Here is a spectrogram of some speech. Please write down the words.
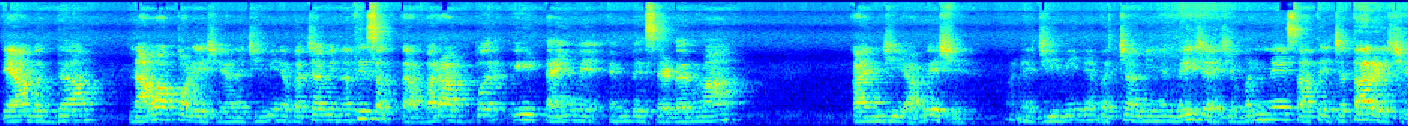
ત્યાં બધા નાવા પડે છે અને જીવીને બચાવી નથી શકતા. બરાબર એ ટાઈમે એમ્બેસેડરમાં કાનજી આવે છે અને જીવીને બચાવીને લઈ જાય છે. બંને સાથે જતા રહે છે.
